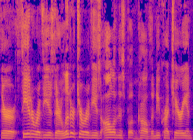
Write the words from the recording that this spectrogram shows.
there are theater reviews, there are literature reviews, all in this book called The New Criterion.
